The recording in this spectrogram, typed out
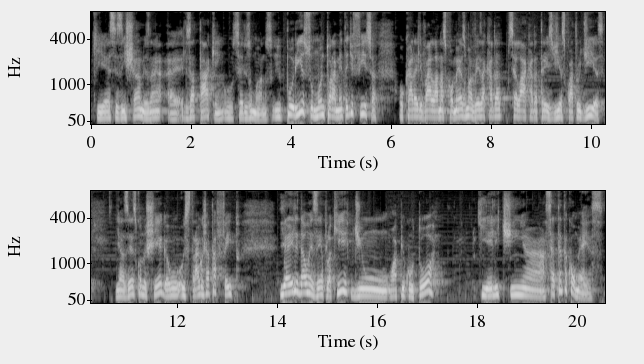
que esses enxames, né, é, eles ataquem os seres humanos. E por isso o monitoramento é difícil. O cara ele vai lá nas colmeias uma vez a cada, sei lá, a cada três dias, quatro dias. E às vezes quando chega o, o estrago já está feito. E aí ele dá um exemplo aqui de um, um apicultor que ele tinha 70 colmeias.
